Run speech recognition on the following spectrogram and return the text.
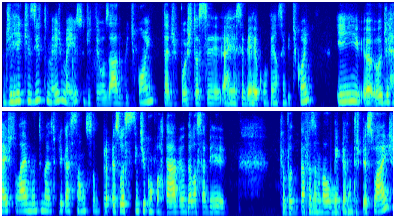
de requisito mesmo é isso, de ter usado Bitcoin, estar tá disposto a, ser, a receber a recompensa em Bitcoin. E o de resto lá é muito mais explicação para a pessoa se sentir confortável, dela saber que eu vou estar tá fazendo mal bem perguntas pessoais,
